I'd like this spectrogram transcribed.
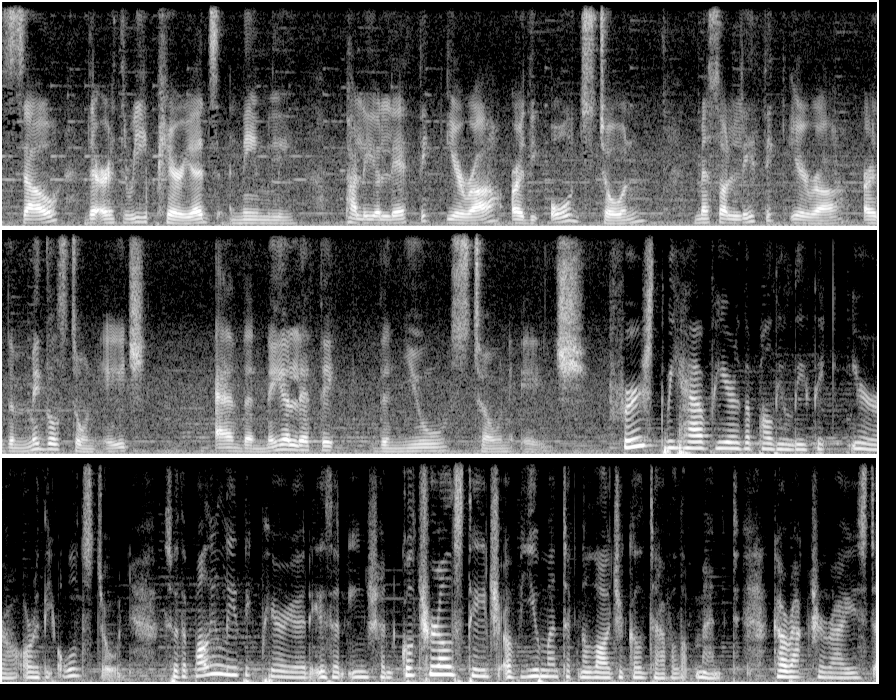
So, there are three periods, namely Paleolithic era or the Old Stone, Mesolithic era or the Middle Stone Age, and the Neolithic, the New Stone Age. First, we have here the Paleolithic era or the Old Stone. So, the Paleolithic period is an ancient cultural stage of human technological development, characterized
